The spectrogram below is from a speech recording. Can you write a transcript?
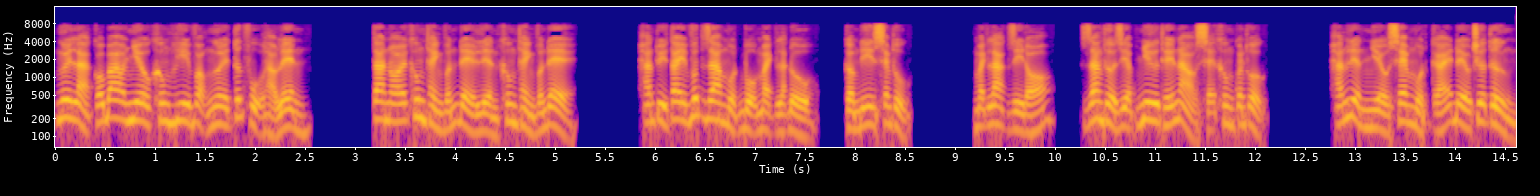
ngươi là có bao nhiêu không hy vọng ngươi tức phụ hảo lên. Ta nói không thành vấn đề liền không thành vấn đề. Hắn tùy tay vứt ra một bộ mạch lạc đồ, cầm đi xem thủ. Mạch lạc gì đó, Giang Thừa Diệp như thế nào sẽ không quen thuộc. Hắn liền nhiều xem một cái đều chưa từng,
